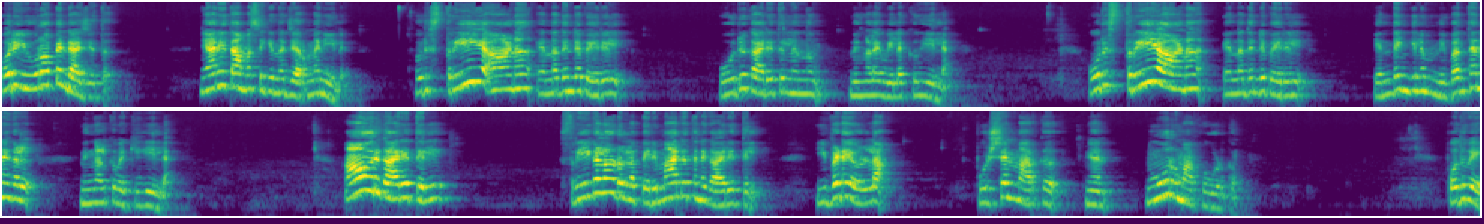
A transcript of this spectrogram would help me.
ഒരു യൂറോപ്യൻ രാജ്യത്ത് ഞാൻ ഈ താമസിക്കുന്ന ജർമ്മനിയിൽ ഒരു സ്ത്രീ ആണ് എന്നതിന്റെ പേരിൽ ഒരു കാര്യത്തിൽ നിന്നും നിങ്ങളെ വിലക്കുകയില്ല. ഒരു സ്ത്രീ ആണ് എന്നതിന്റെ പേരിൽ എന്തെങ്കിലും നിബന്ധനകൾ നിങ്ങൾക്ക് വയ്ക്കുകയില്ല ആ ഒരു കാര്യത്തിൽ സ്ത്രീകളോടുള്ള പെരുമാറ്റത്തിന്റെ കാര്യത്തിൽ ഇവിടെയുള്ള പുരുഷന്മാർക്ക് ഞാൻ നൂറ് മാർക്ക് കൊടുക്കും. പൊതുവെ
